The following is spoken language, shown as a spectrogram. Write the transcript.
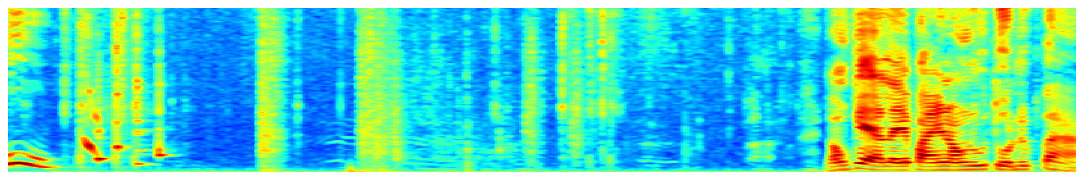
ฮู้น้องแกะอะไรไปน้องรู้ตัวหรือเปล่า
